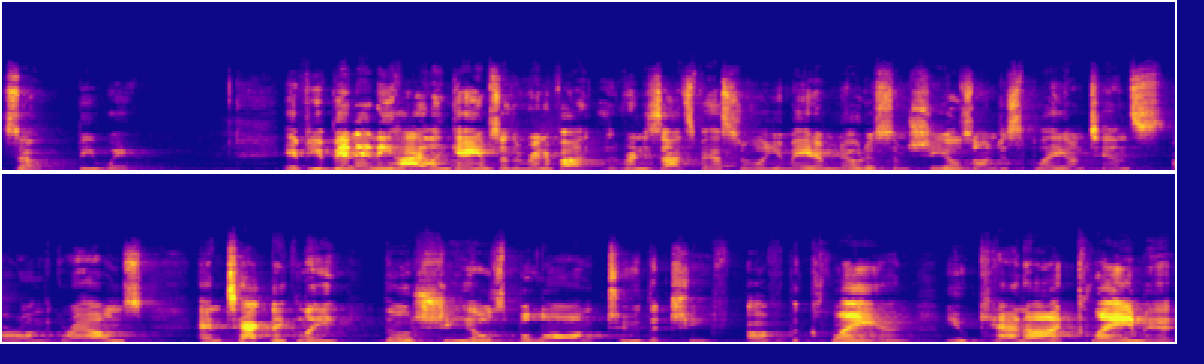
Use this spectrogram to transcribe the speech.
So beware. If you've been to any Highland Games or the Renaissance Festival, you may have noticed some shields on display on tents or on the grounds. And technically, those shields belong to the chief of the clan. You cannot claim it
